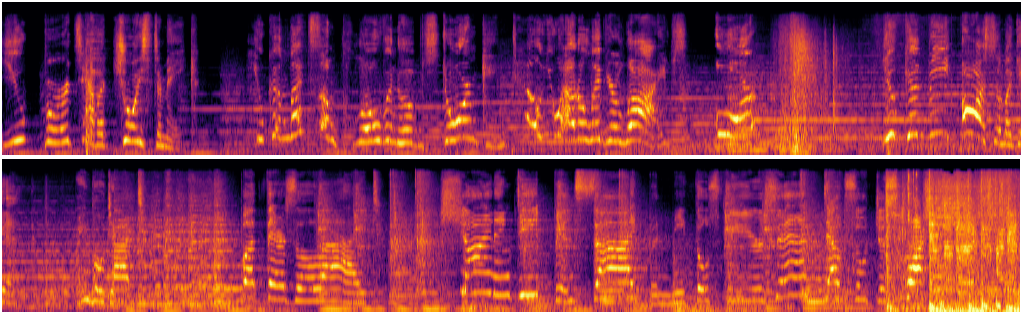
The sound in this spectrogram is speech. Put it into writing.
You birds have a choice to make. You can let some cloven-hooved storm king tell you how to live your lives, or you can be awesome again, Rainbow Dot. But there's a light shining deep inside beneath those fears and doubts, so just squash them.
